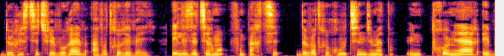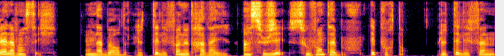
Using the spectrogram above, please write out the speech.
de restituer vos rêves à votre réveil. Et les étirements font partie de votre routine du matin. Une première et belle avancée. On aborde le téléphone au travail, un sujet souvent tabou. Et pourtant, le téléphone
